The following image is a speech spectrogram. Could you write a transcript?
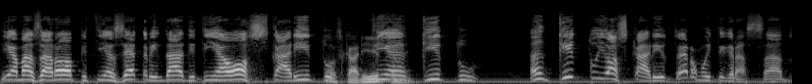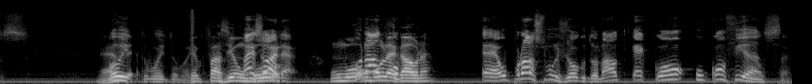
Tinha Mazarop, tinha Zé Trindade, tinha Oscarito, Oscarito tinha. Anquito. Anquito e Oscarito eram muito engraçados. É, muito, muito, muito. Tem que fazer um Mas humor, olha, um humor, o humor Náutico- legal, né? É, o próximo jogo do Náutico é com o Confiança.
